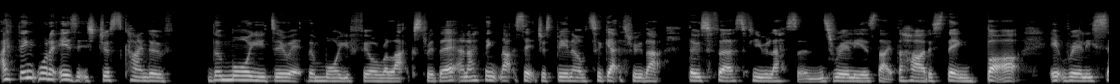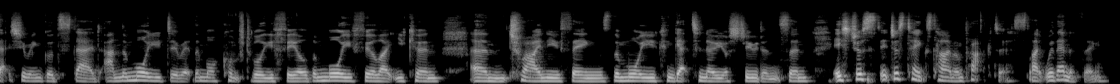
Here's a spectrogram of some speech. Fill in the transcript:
I think what it is, it's just kind of the more you do it, the more you feel relaxed with it. And I think that's it. Just being able to get through that, those first few lessons really is like the hardest thing, but it really sets you in good stead. And the more you do it, the more comfortable you feel, the more you feel like you can um, try new things, the more you can get to know your students. And it's just, it just takes time and practice, like with anything.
